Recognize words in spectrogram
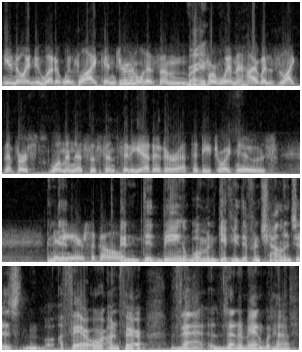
you know I knew what it was like in journalism Right, for women. right. I was like the first woman assistant city editor at the Detroit News And many did- years ago. And did being a woman give you different challenges, fair or unfair, that than a man would have?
